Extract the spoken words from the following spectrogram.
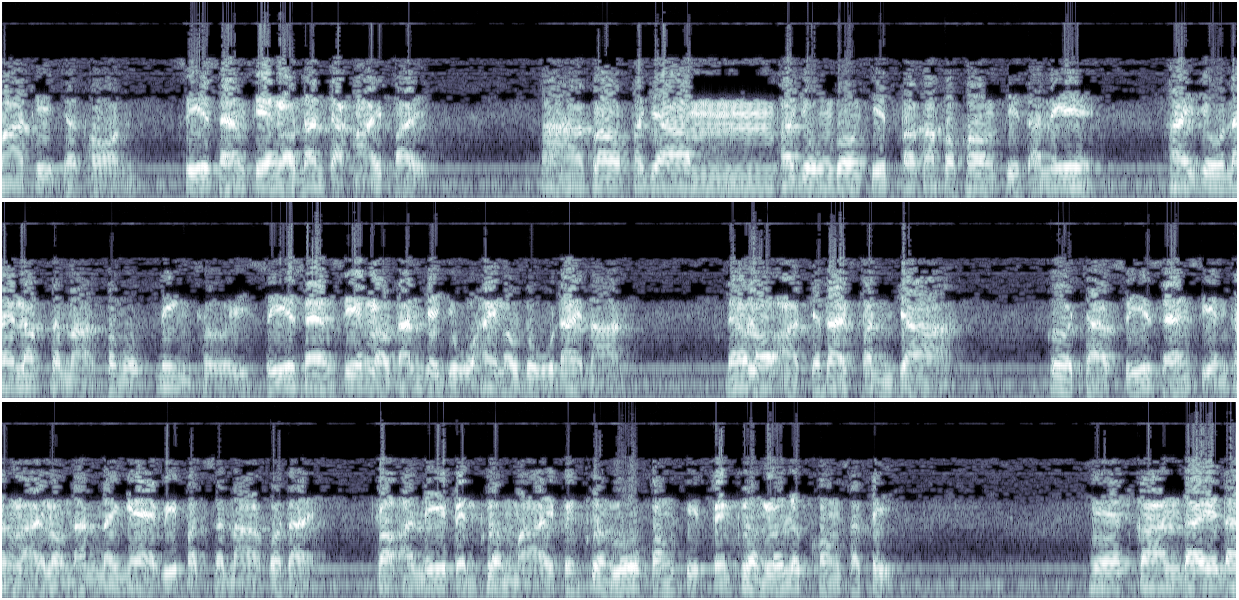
มาธิจะถอน สีแสงเสียงเหล่านั้นจะหายไป ถ้าหากเราพยายามพยุงดวงจิตประคับประคองจิตอันนี้ ให้อยู่ในลักษณะสงบนิ่งเฉย สีแสงเสียงเหล่านั้นจะอยู่ให้เราดูได้นาน แล้วเราอาจจะได้ปัญญา เกิดจากสีแสงเสียงทั้งหลายเหล่านั้นในแง่วิปัสสนาก็ได้ เพราะอันนี้เป็นเครื่องหมายเป็นเครื่องรู้ของจิตเป็นเครื่องระลึกของสติ เหตุการณ์ใด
